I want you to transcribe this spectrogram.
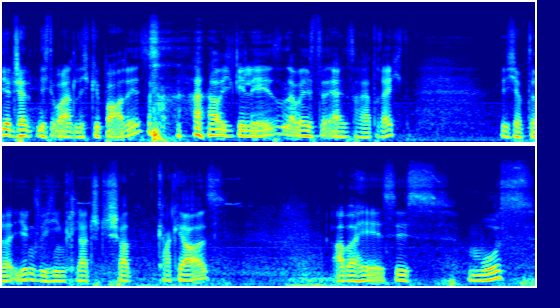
die anscheinend nicht ordentlich gebaut ist. habe ich gelesen, aber ist, er hat recht. Ich habe da irgendwie hinklatscht, schaut kacke aus. Aber hey, es ist, muss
